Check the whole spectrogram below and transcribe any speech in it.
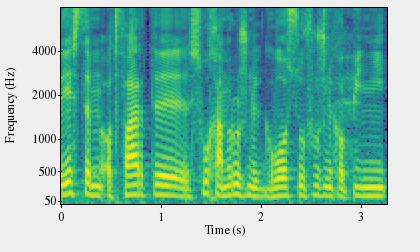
jestem otwarty, słucham różnych głosów, różnych opinii,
